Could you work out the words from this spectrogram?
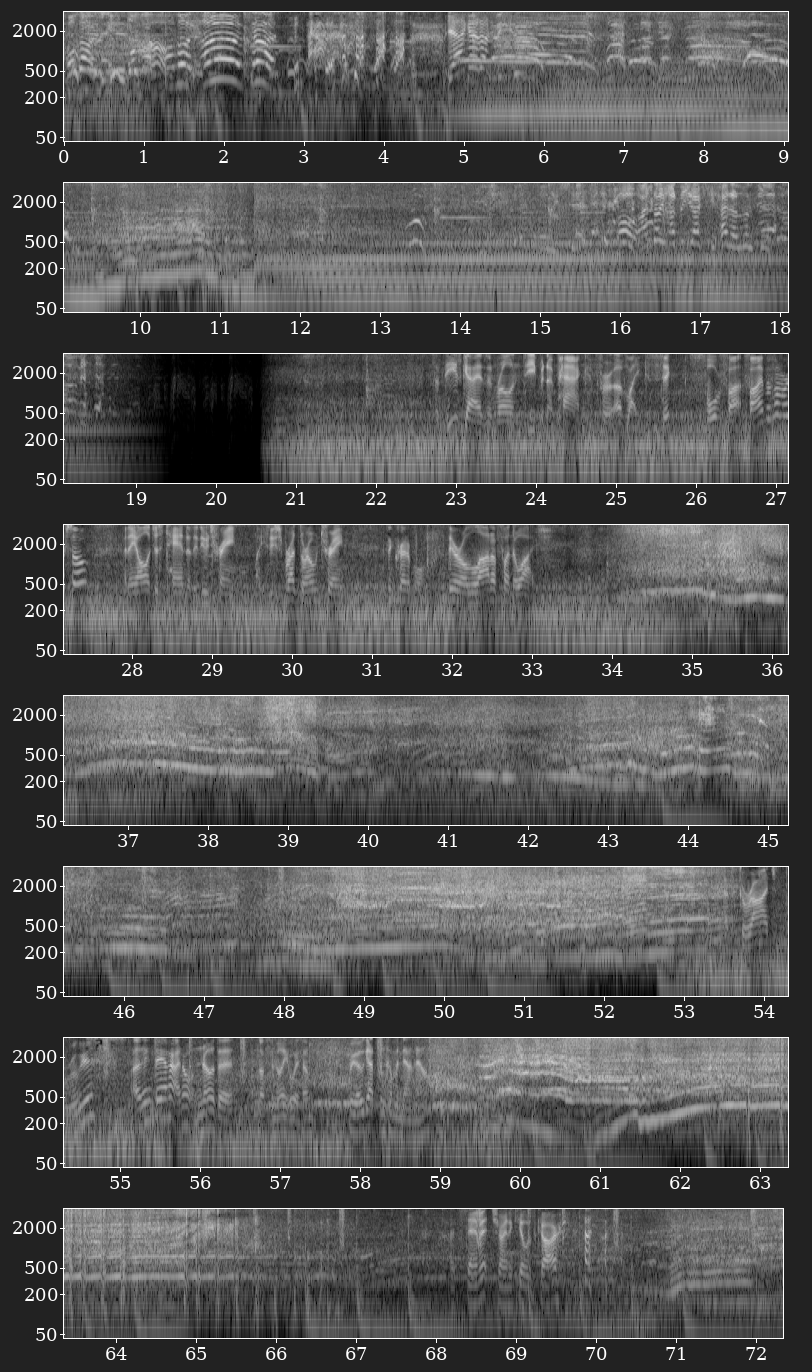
Hold on. Hold on. Hold on. Oh, God. Yeah, I got it on I thought, you actually had a it. So these guys have been rolling deep in a pack for of like six, four, five, five of them or so, and they all just tandem. They do train, like they just brought their own train. It's incredible. They're a lot of fun to watch. I think they are. I don't know the. I'm not familiar with them. We go. We got some coming down now. That's Sammit trying to kill his car.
